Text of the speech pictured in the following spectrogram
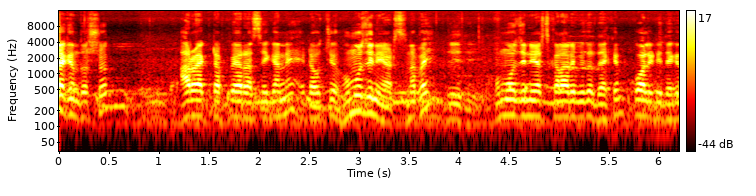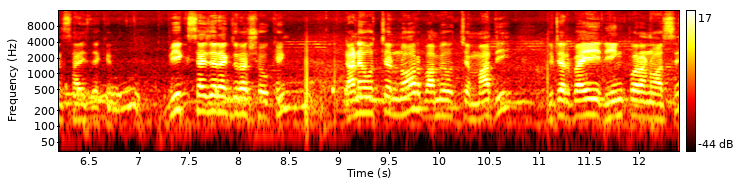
দেখেন দর্শক। আরও একটা পেয়ার আছে এখানে এটা হচ্ছে হোমোজেনিয়ার্স না ভাই? জি জি। হোমোজেনিয়াস কালারের ভিতর দেখেন কোয়ালিটি দেখেন সাইজ দেখেন। বিগ সাইজের একজোড়া শৌখিন ডানে হচ্ছে নর বামে হচ্ছে মাদি দুইটার বাই রিং পরানো আছে।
